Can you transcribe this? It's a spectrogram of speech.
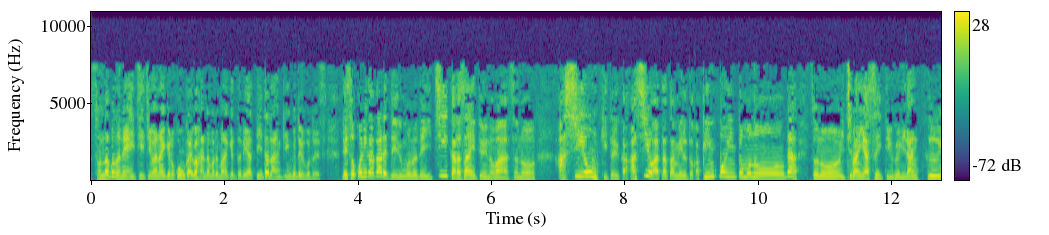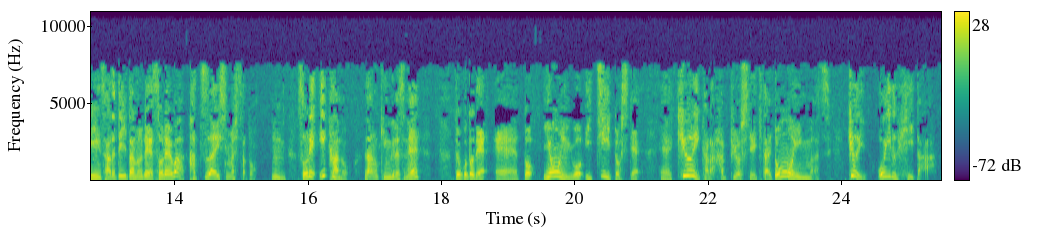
そんなことね、いちいち言わないけど、今回は花丸マーケットでやっていたランキングということです。で、そこに書かれているもので、1位から3位というのは、その、足音機というか、足を温めるとか、ピンポイントものが、その、一番安いっていう風にランクインされていたので、それは割愛しましたと。うん。それ以下のランキングですね。ということで、えっ、ー、と、4位を1位として、えー、9位から発表していきたいと思います。9位、オイルヒーター。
